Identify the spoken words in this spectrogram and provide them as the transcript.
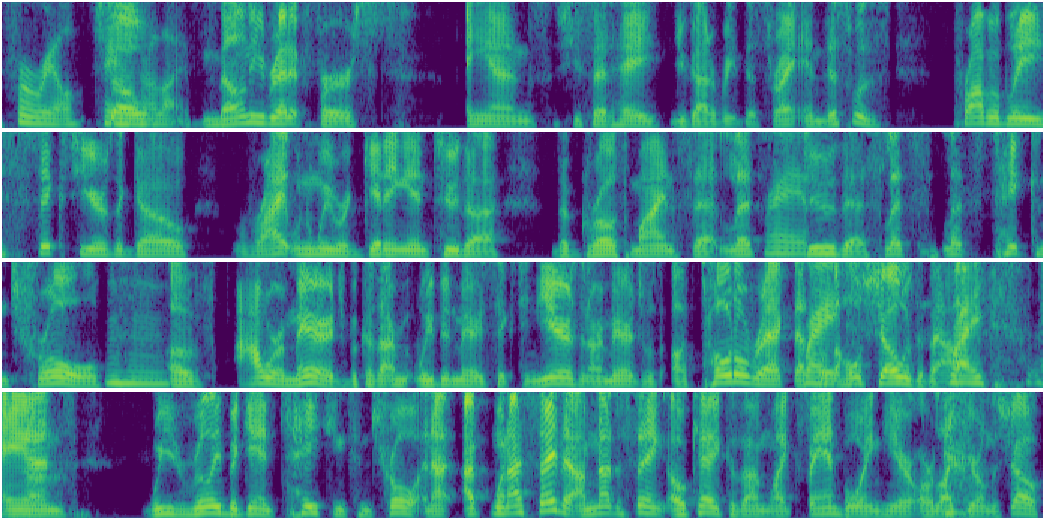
for real, changed so our lives. Melanie read it first and she said, Hey, you got to read this, right? And this was probably six years ago, right when we were getting into the the growth mindset. Let's Right. do this. Let's let's take control Mhm. of our marriage because our, we've been married 16 years and our marriage was a total wreck. That's what the whole show was about Right. and we really began taking control. And I, I when I say that, I'm not just saying okay because I'm like fanboying here or like you're on the show.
